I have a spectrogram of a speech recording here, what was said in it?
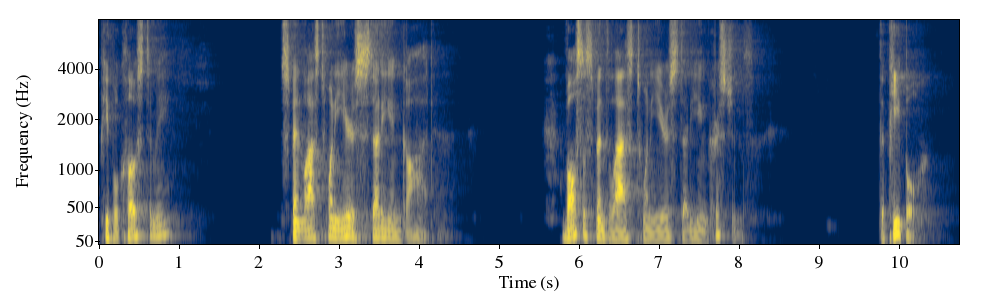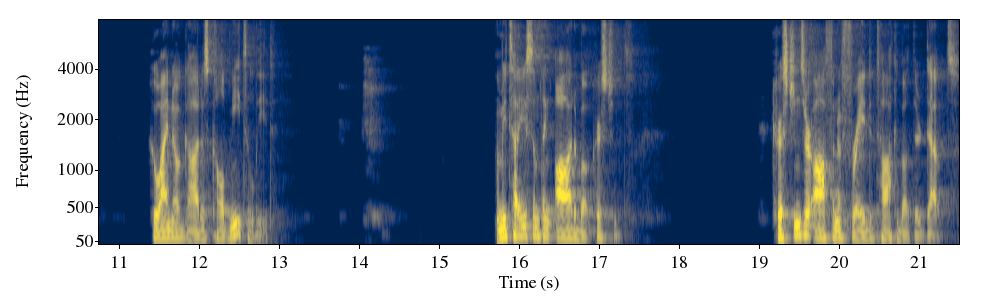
people close to me. Spent last 20 years studying God. I've also spent the last 20 years studying Christians, the people who I know God has called me to lead. Let me tell you something odd about Christians. Christians are often afraid to talk about their doubts.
